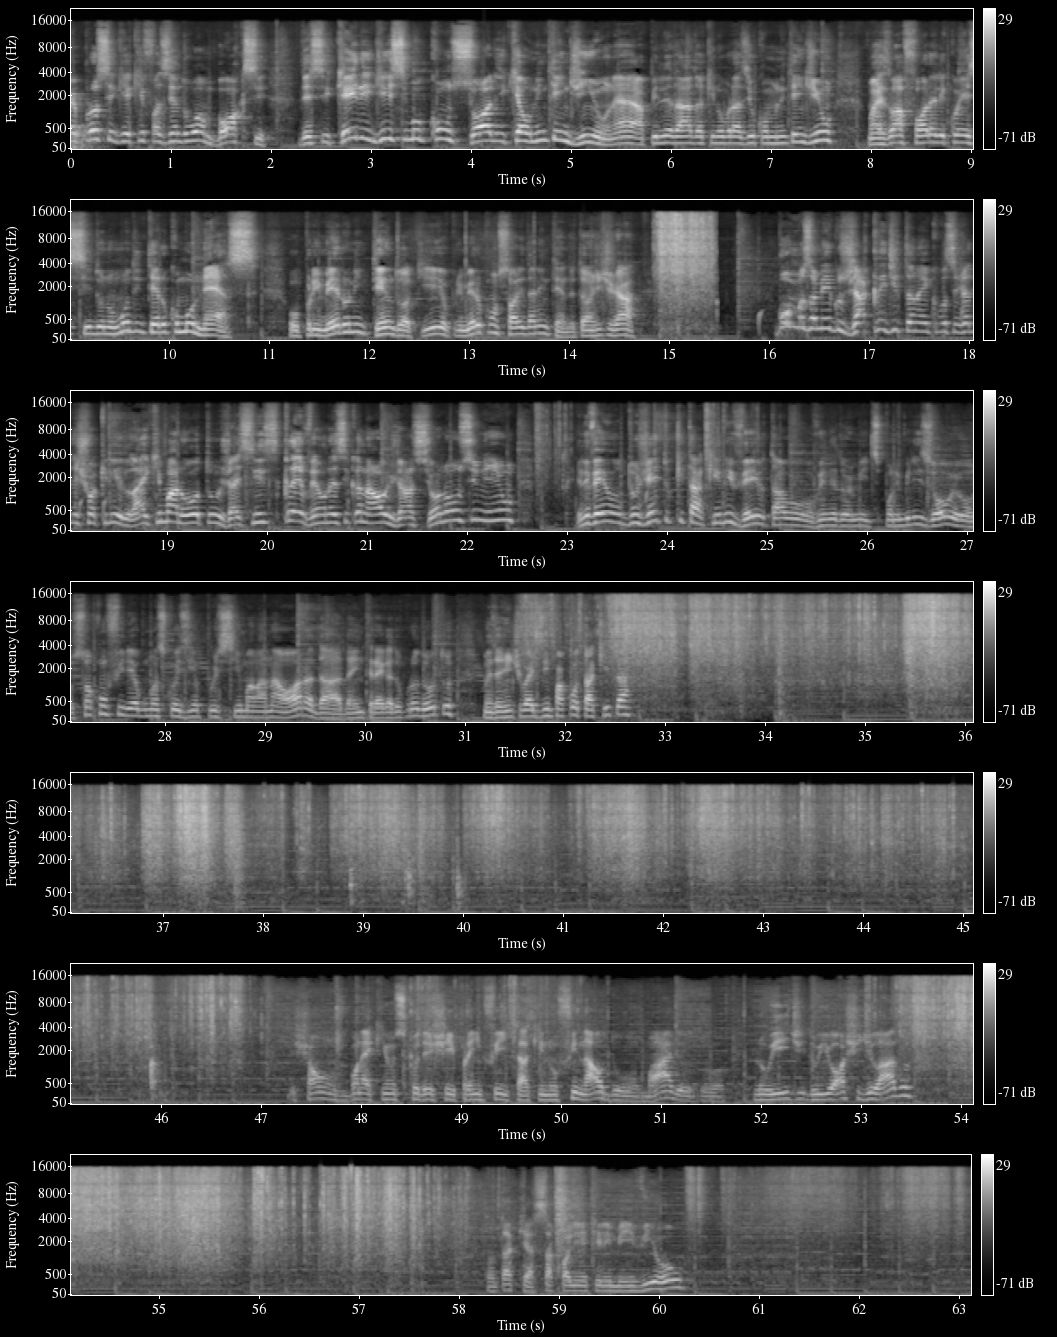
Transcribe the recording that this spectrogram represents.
vai prosseguir aqui fazendo o unboxing desse queridíssimo console que é o Nintendinho, né? Apelidado aqui no Brasil como Nintendinho, mas lá fora ele é conhecido no mundo inteiro como NES. O primeiro Nintendo aqui, o primeiro console da Nintendo. Então a gente já Bom, meus amigos, já acreditando aí que você já deixou aquele like maroto, já se inscreveu nesse canal, já acionou o sininho ele veio do jeito que tá aqui, ele veio, tá? O vendedor me disponibilizou. Eu só conferi algumas coisinhas por cima lá na hora da, da entrega do produto. Mas a gente vai desempacotar aqui, tá? deixar uns bonequinhos que eu deixei para enfeitar aqui no final do Mario, do Luigi, do Yoshi de lado. Então tá aqui a sacolinha que ele me enviou.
